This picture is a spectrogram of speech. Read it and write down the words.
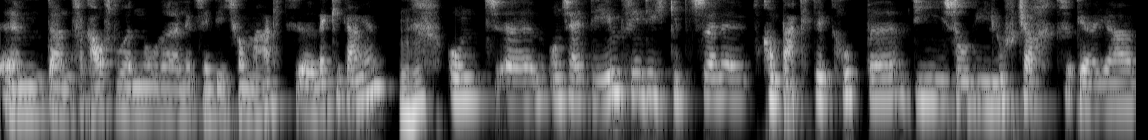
ähm, dann verkauft worden oder letztendlich vom Markt äh, weggegangen. Mhm. Und, äh, und seitdem, finde ich, gibt es so eine kompakte Gruppe, die so wie Luftschacht, der ja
